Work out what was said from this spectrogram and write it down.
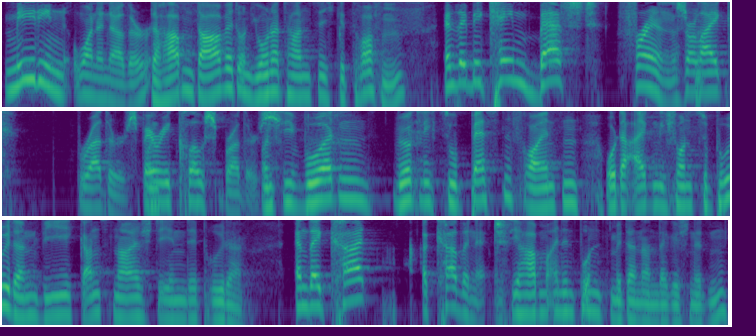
meeting one another, da haben David und Jonathan sich getroffen and they became best friends, or like brothers, very close brothers. und sie wurden wirklich zu besten Freunden oder eigentlich schon zu Brüdern wie ganz nahestehende Brüder. And they cut a covenant, Sie haben einen Bund miteinander geschnitten.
